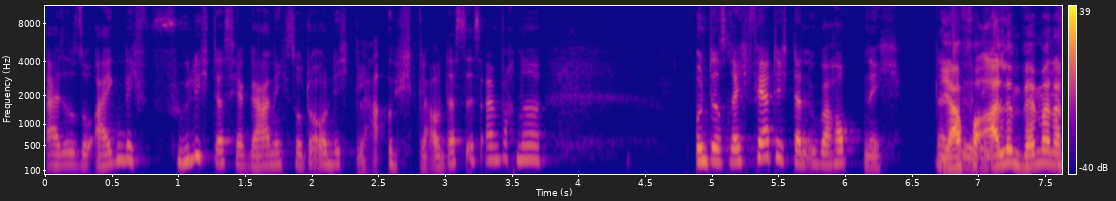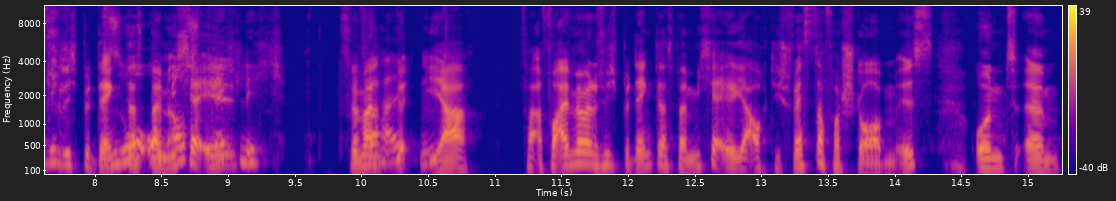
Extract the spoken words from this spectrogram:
also so eigentlich fühle ich das ja gar nicht so und ich glaube, ich glaube, das ist einfach eine, und das rechtfertigt dann überhaupt nicht. Natürlich. Ja, vor allem, wenn man natürlich bedenkt, so dass bei Michael, wenn man, verhalten. ja, vor allem, wenn man natürlich bedenkt, dass bei Michael ja auch die Schwester verstorben ist und ähm,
